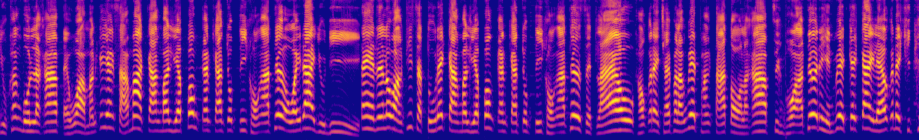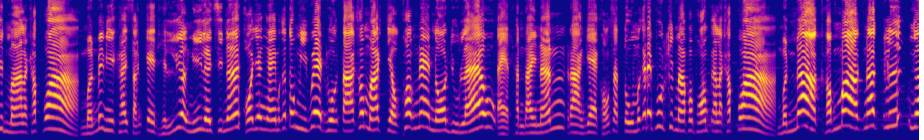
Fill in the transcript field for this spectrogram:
อยู่ข้างบนล่ะครับ แต่ว่ามันก็ยังสามารถกางบาเรียป้องกันการโจมตีของอาเธอร์เอาไว้ได้อยู่ดี แต่ในระหว่างที่ศัตรูได้กางบาเรียป้องกันการโจมตีของอาเธอร์เสร็จแล้ว เขาก็ได้ใช้พลังเวทพังตาต่อละครับ ซึ่งพออาเธอร์ได้เห็นเวทใกล้ ๆ แล้วก็ได้คิดขึ้นมาละครับว่า มันไม่มีใครสังเกตเห็นเรื่องนี้เลยสินะ เพราะยังไงมันก็ต้องมีเวทลวงตาเข้ามาเกี่ยวข้องแน่นอนอยู่แล้ว แต่ทันใดนั้นร่างแยกของศัตรูมันก็ได้พูดขึ้นมาพร้อมๆกันละครับว่า มันน่าขำมากนักหรือไง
